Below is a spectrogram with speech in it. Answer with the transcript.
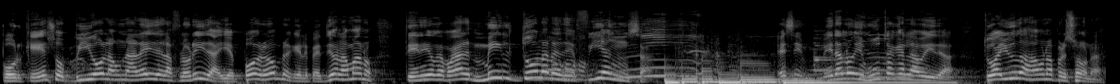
Porque eso viola una ley de la Florida. Y el pobre hombre que le perdió la mano, tenido que pagar mil dólares de fianza. Es decir, mira lo injusta que es la vida. Tú ayudas a una persona,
